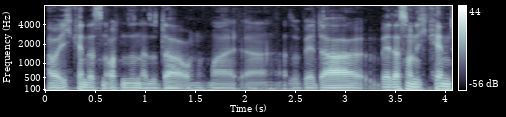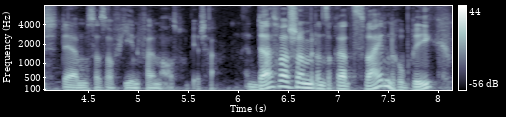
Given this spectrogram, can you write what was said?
aber ich kenne das in Ottensen, also da auch nochmal, äh, also wer da, wer das noch nicht kennt, der muss das auf jeden Fall mal ausprobiert haben. Das war schon mit unserer zweiten Rubrik.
